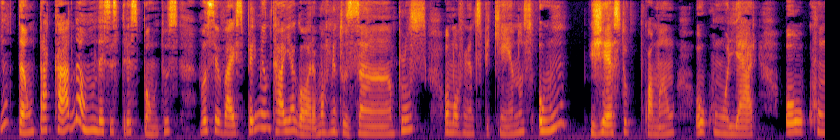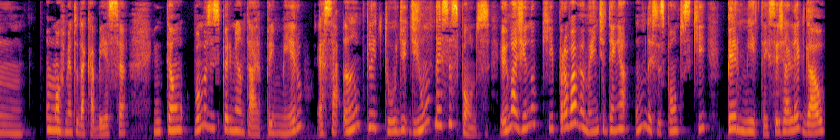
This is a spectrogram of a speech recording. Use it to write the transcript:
Então, para cada um desses três pontos, você vai experimentar aí agora movimentos amplos ou movimentos pequenos, ou um gesto com a mão, ou com o olhar, ou com um movimento da cabeça. Então, vamos experimentar primeiro essa amplitude de um desses pontos. Eu imagino que provavelmente tenha um desses pontos que permita e seja legal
